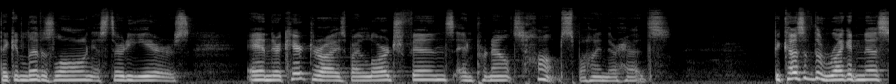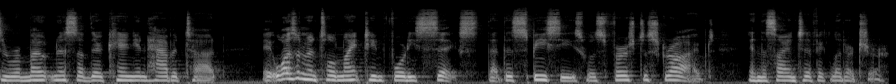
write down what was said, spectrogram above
They can live as long as 30 years and they're characterized by large fins and pronounced humps behind their heads. Because of the ruggedness and remoteness of their canyon habitat, it wasn't until 1946 that this species was first described in the scientific literature.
